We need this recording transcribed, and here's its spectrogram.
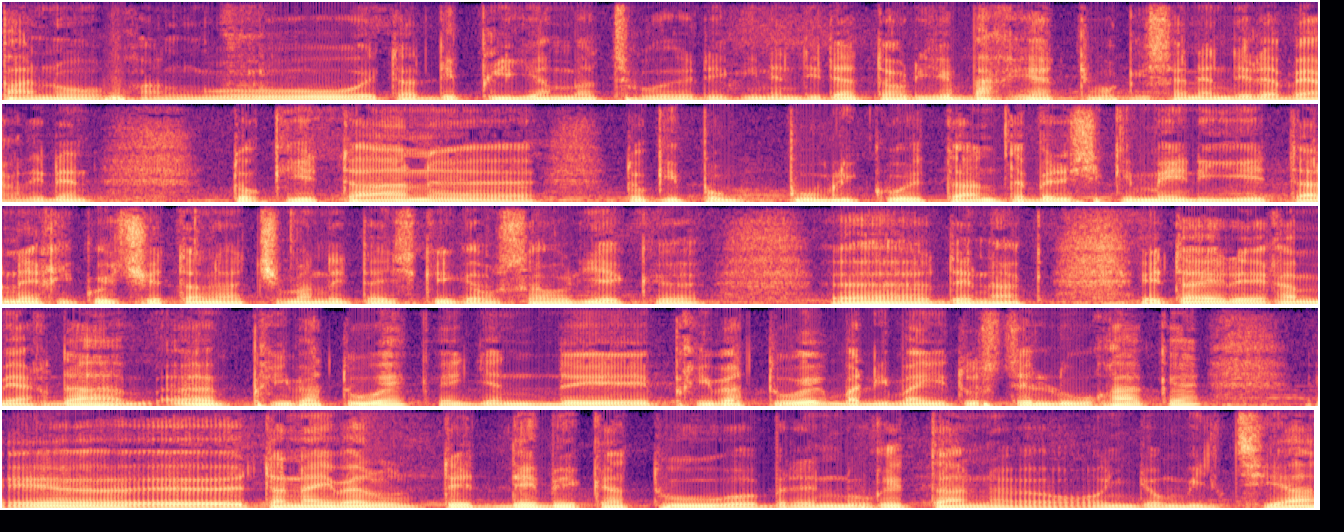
pano, frango, eta deplian batzu ere eginen dira, eta hori barriatibok izanen dira behar diren tokietan, uh, toki publikoetan, eta berezik merietan, errikoetxetan, atximan daita izki gauza horiek uh, denak. Eta ere egan behar da, privatuek, eh, jende privatuek, bali maituzte lurrak, eta nahi badute debekatu beren lur lurretan eh, onjon biltzia,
